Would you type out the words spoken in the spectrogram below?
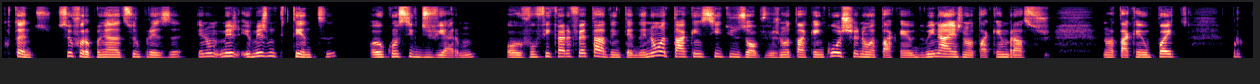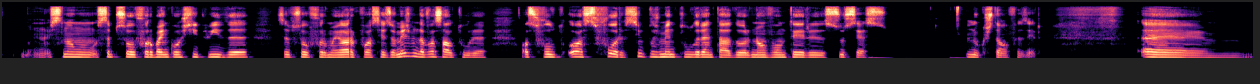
Portanto, se eu for apanhada de surpresa, eu, não, eu mesmo que tente, ou eu consigo desviar-me, ou eu vou ficar afetada, entendem? Não ataquem sítios óbvios, não ataquem coxa, não ataquem abdominais, não ataquem braços, não ataquem o peito se, não, se a pessoa for bem constituída, se a pessoa for maior que vocês, ou mesmo da vossa altura, ou se for, ou se for simplesmente tolerante à dor, não vão ter uh, sucesso no que estão a fazer. Uh,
